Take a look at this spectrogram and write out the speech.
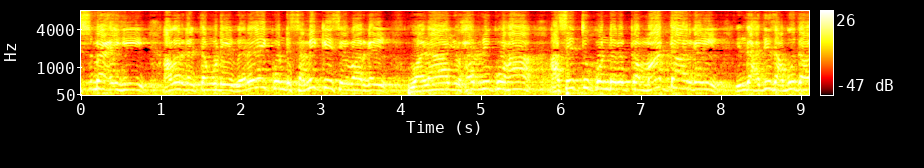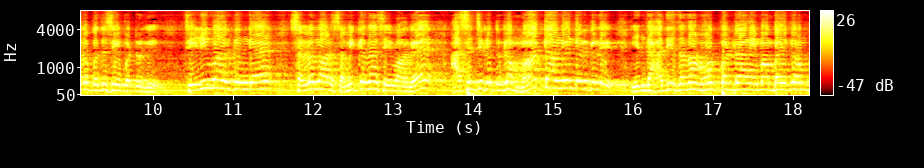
இஸ்மாஹி அவர்கள் தங்களுடைய விரலை கொண்டு சமிக்கை செய்வார்கள். வலா யுஹர்ரிகுஹா அசைத்து கொண்டிருக்க மாட்டார்கள். இந்த ஹதீஸ் அபூதாவுல பதிவு செய்யப்பட்டிருக்கு. தெளிவா இருக்குங்க. செல்லலாறு சமைக்க தான் செய்வாங்க அசைச்சுக்கிட்டு இருக்க மாட்டாங்கன்னு இருக்குது. இந்த ஹதீஸை தான் நோட் பண்றாங்க இமாம் பைக்கரம்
